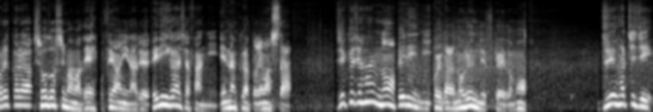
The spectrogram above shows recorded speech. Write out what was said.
これから小豆島までお世話になるフェリー会社さんに連絡が取れました。19時半のフェリーにこれから乗るんですけれども、18時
